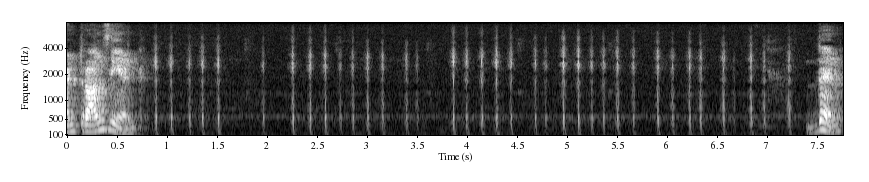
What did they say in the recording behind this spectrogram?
and transient. Then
